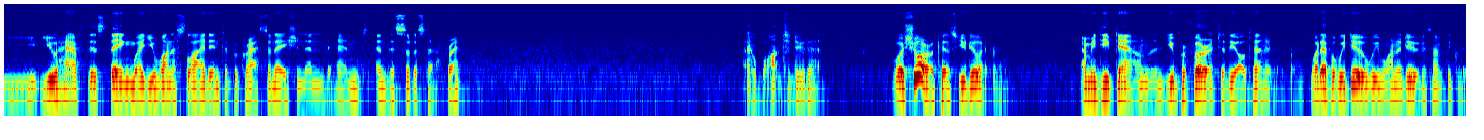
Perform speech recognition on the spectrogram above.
you, you have this thing where you want to slide into procrastination and and and this sort of stuff, right? I want to do that. Well, sure, because you do it, right? I mean, deep down, you prefer it to the alternative, right? Whatever we do, we want to do to some degree.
